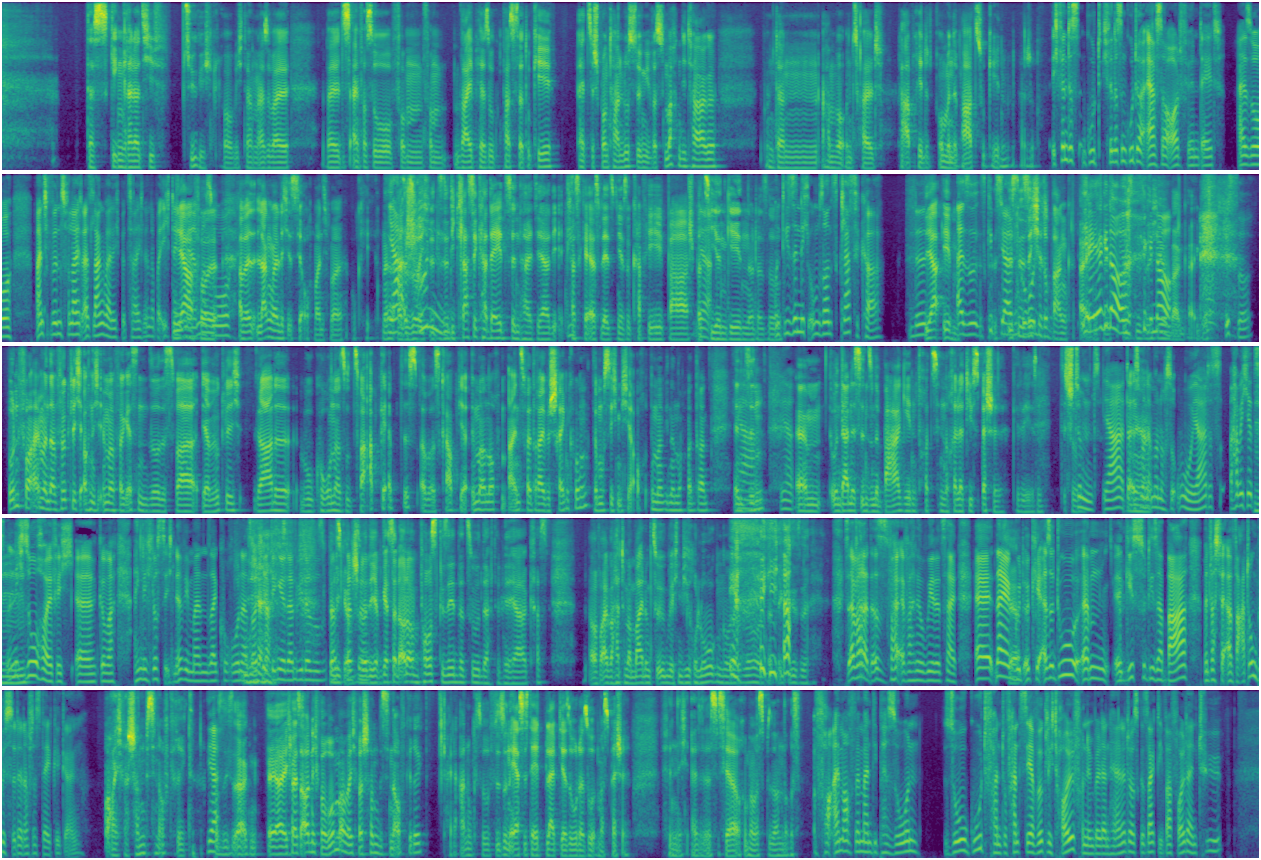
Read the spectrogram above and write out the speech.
das ging relativ zügig, glaube ich, dann. Also weil, weil das einfach so vom, vom Vibe her so gepasst hat, okay, hättest du spontan Lust, irgendwie was zu machen die Tage. Und dann haben wir uns halt verabredet, um in eine Bar zu gehen. Also Ich finde es gut. Ich finde es ein guter erster Ort für ein Date. Also manche würden es vielleicht als langweilig bezeichnen, aber ich denke ja, mir immer voll. so, Aber langweilig ist ja auch manchmal okay. Ne? Ja, also so, ich, so die Klassiker-Dates sind halt ja, die Klassiker-Erste-Dates sind ja so Kaffee, Bar, spazieren gehen oder so. und die sind nicht umsonst Klassiker. Ne? ja, eben. Also es gibt es ja ist eine Grund. sichere Bank. Ja, ja, eigentlich. genau, ist eine sichere genau. Bank eigentlich. Ist so. Und vor allem, man darf wirklich auch nicht immer vergessen, so, das war ja wirklich gerade, wo Corona so zwar abgeebbt ist, aber es gab ja immer noch ein, zwei, drei Beschränkungen. Da musste ich mich ja auch immer wieder nochmal dran entsinnen. ja. Ähm, und dann ist in so eine Bar gehen trotzdem noch relativ special gewesen. Das So. stimmt, ja, da ist man Ja. Mhm. immer noch so, oh ja, das habe ich jetzt nicht so häufig äh, gemacht. Eigentlich lustig, ne, wie man seit Corona solche Ja. Dinge dann wieder so super special. Ich habe gestern auch noch einen Post gesehen dazu und dachte mir, ja, krass. Auf einmal hatte man Meinung zu irgendwelchen Virologen oder so. Ja. so Ist einfach, das war einfach eine weirde Zeit. Äh, naja, Ja. gut, okay. Also du ähm, äh, gehst zu dieser Bar. Mit was für Erwartungen bist du denn auf das Date gegangen? Oh, ich war schon ein bisschen aufgeregt, Ja. muss ich sagen. Ja, ich weiß auch nicht warum, aber ich war schon ein bisschen aufgeregt. Keine Ahnung, so für so ein erstes Date bleibt ja so oder so immer special, finde ich. Also es ist ja auch immer was Besonderes. Vor allem auch, wenn man die Person so gut fand. Du fandst sie ja wirklich toll von den Bildern her. Ne? Du hast gesagt, die war voll dein Typ.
